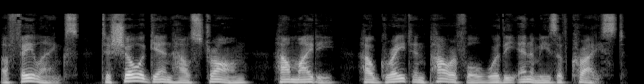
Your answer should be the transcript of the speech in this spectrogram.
a phalanx, to show again how strong, how mighty, how great and powerful were the enemies of Christ.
